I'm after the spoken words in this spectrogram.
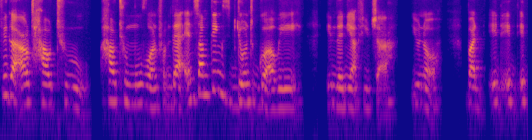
figure out how to how to move on from there and some things don't go away in the near future you know but it, it it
